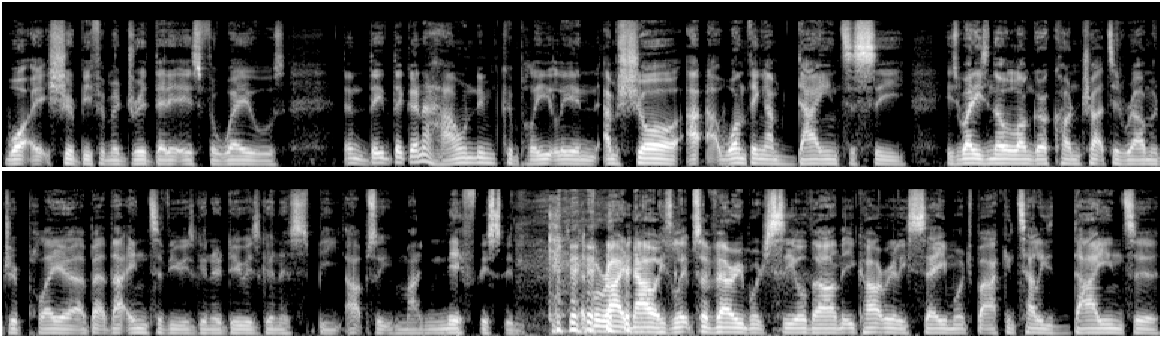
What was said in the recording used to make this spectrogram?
what it should be for Madrid that it is for Wales, then they, they're going to hound him completely. And I'm sure I, one thing I'm dying to see is when he's no longer a contracted Real Madrid player. I bet that interview he's going to do is going to be absolutely magnificent. but right now, his lips are very much sealed on. That he can't really say much, but I can tell he's dying to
